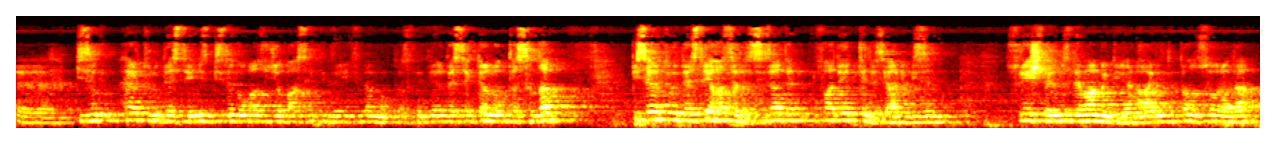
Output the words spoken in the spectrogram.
Ee, bizim her türlü desteğimiz, bizde de o az önce bahsettiğimiz eğitimler noktası ve diğer destekler noktasında biz her türlü desteğe hazırız. Siz zaten ifade ettiniz yani bizim süreçlerimiz devam ediyor. Yani ayrıldıktan sonra da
